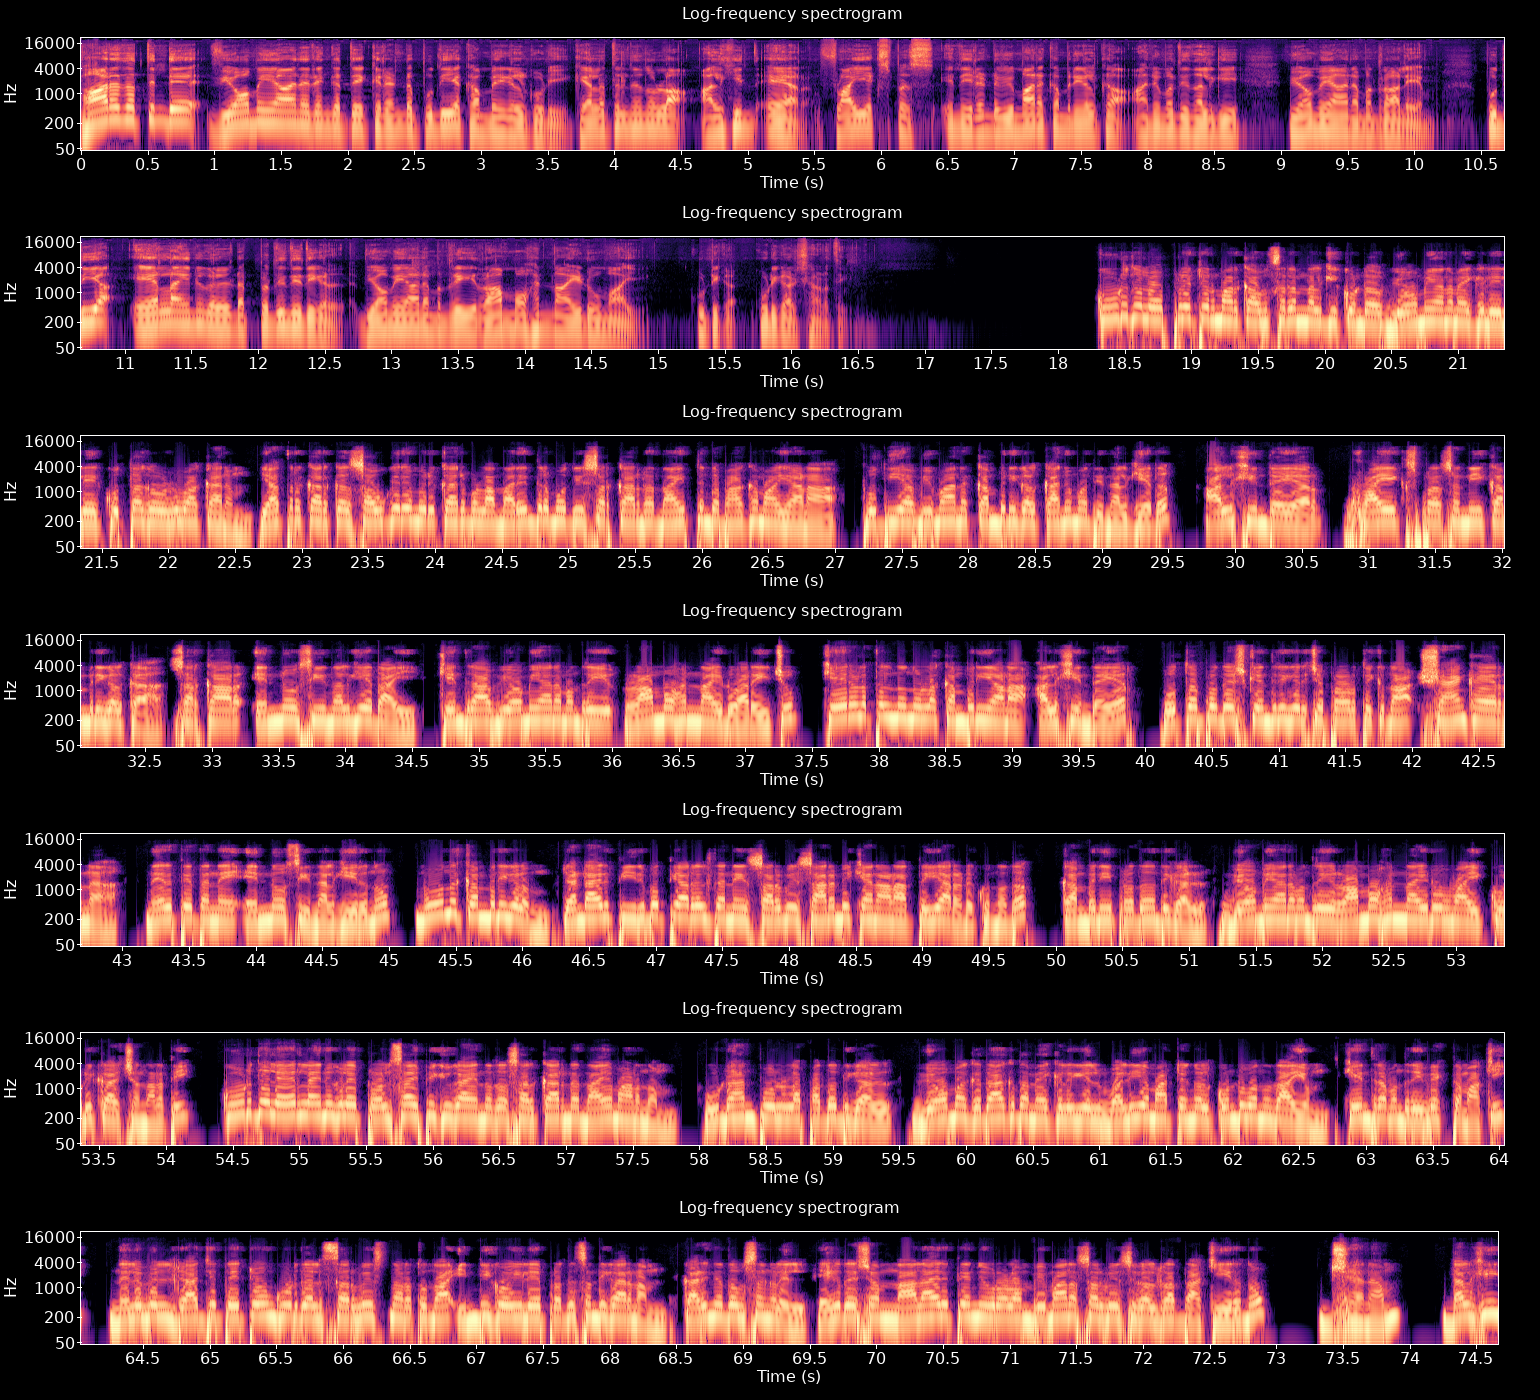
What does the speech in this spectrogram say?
ഭാരതത്തിന്റെ വ്യോമയാന രംഗത്തേക്ക് രണ്ട് പുതിയ കമ്പനികൾ കൂടി കേരളത്തിൽ നിന്നുള്ള അൽഹിന്ദ് എയർ ഫ്ലൈ എക്സ്പ്രസ് എന്നീ രണ്ട് വിമാന കമ്പനികൾക്ക് അനുമതി നൽകി വ്യോമയാന മന്ത്രാലയം. പുതിയ എയർലൈനുകളുടെ പ്രതിനിധികൾ വ്യോമയാന മന്ത്രി റാം മോഹൻ നായിഡുവുമായി കൂടിക്കാഴ്ച നടത്തി. കൂടുതൽ ഓപ്പറേറ്റർമാർക്ക് അവസരം നൽകിക്കൊണ്ട് വ്യോമയാന മേഖലയിലെ കുത്തക ഒഴിവാക്കാനും യാത്രക്കാർക്ക് സൗകര്യമൊരുക്കാനുമുള്ള നരേന്ദ്രമോദി സർക്കാരിന്റെ നയത്തിന്റെ ഭാഗമായാണ് പുതിയ വിമാന കമ്പനികൾക്ക് അനുമതി നൽകിയത്. Al Hind Air Fly Express എന്നീ കമ്പനികൾക്ക് സർക്കാർ എൻ ഒ സി നൽകിയതായി കേന്ദ്ര വ്യോമയാന മന്ത്രി റാംമോഹൻ നായിഡു അറിയിച്ചു. കേരളത്തിൽ നിന്നുള്ള കമ്പനിയാണ് അൽ ഹിന്ദ് എയർ ഉത്തർപ്രദേശ് കേന്ദ്രീകരിച്ച് പ്രവർത്തിക്കുന്ന ഷാങ്ക് എയറിന് നേരത്തെ തന്നെ എൻ ഒ സി നൽകിയിരുന്നു. മൂന്ന് കമ്പനികളും രണ്ടായിരത്തി ഇരുപത്തിയാറിൽ തന്നെ സർവീസ് ആരംഭിക്കാനാണ് തയ്യാറെടുക്കുന്നത്. കമ്പനി പ്രതിനിധികൾ വ്യോമയാന മന്ത്രി റാംമോഹൻ നായിഡുവുമായി കൂടിക്കാഴ്ച നടത്തി. കൂടുതൽ എയർലൈനുകളെ പ്രോത്സാഹിപ്പിക്കുക എന്നത് സർക്കാരിന്റെ നയമാണെന്നും ഉഡാൻ പോലുള്ള പദ്ധതികൾ വ്യോമഗതാഗത മേഖലയിൽ വലിയ മാറ്റങ്ങൾ കൊണ്ടുവന്നതായും കേന്ദ്രമന്ത്രി വ്യക്തമാക്കി. നിലവിൽ രാജ്യത്ത് ഏറ്റവും കൂടുതൽ സർവീസ് നടത്തുന്ന ഇൻഡിഗോയിലെ പ്രതിസന്ധി കാരണം കഴിഞ്ഞ ദിവസങ്ങളിൽ ഏകദേശം നാലായിരത്തി അഞ്ഞൂറോളം വിമാന സർവീസുകൾ റദ്ദാക്കിയിരുന്നു. ജനം ഡൽഹി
